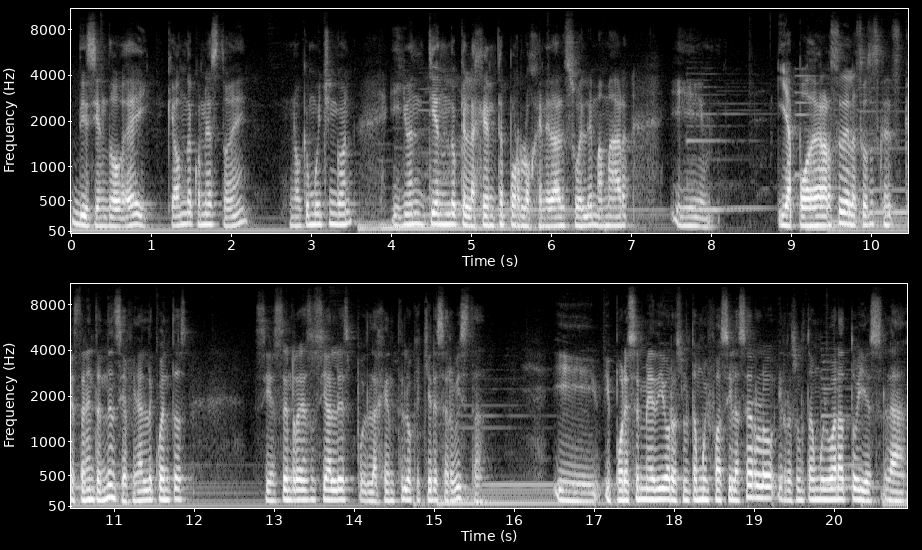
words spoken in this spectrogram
diciendo, hey, ¿qué onda con esto, eh? No que muy chingón. Y yo entiendo que la gente por lo general suele mamar y, apoderarse de las cosas que, están en tendencia. A final de cuentas, si es en redes sociales, pues la gente lo que quiere es ser vista. Y, por ese medio resulta muy fácil hacerlo y resulta muy barato y es la,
